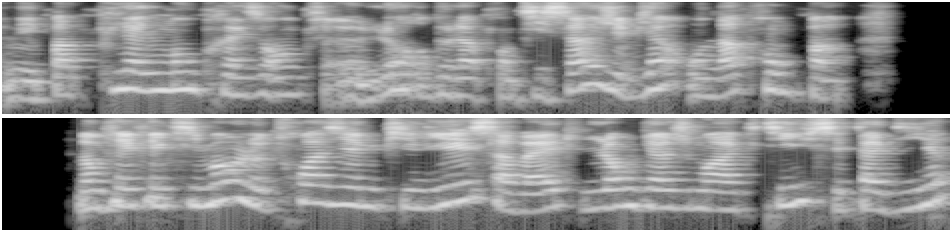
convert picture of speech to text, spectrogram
n'est pas pleinement présente euh, lors de l'apprentissage, eh bien, on n'apprend pas. Donc effectivement, le troisième pilier, ça va être l'engagement actif, c'est-à-dire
